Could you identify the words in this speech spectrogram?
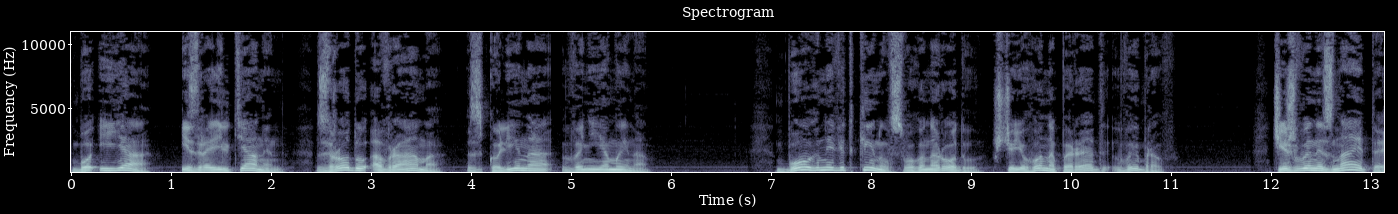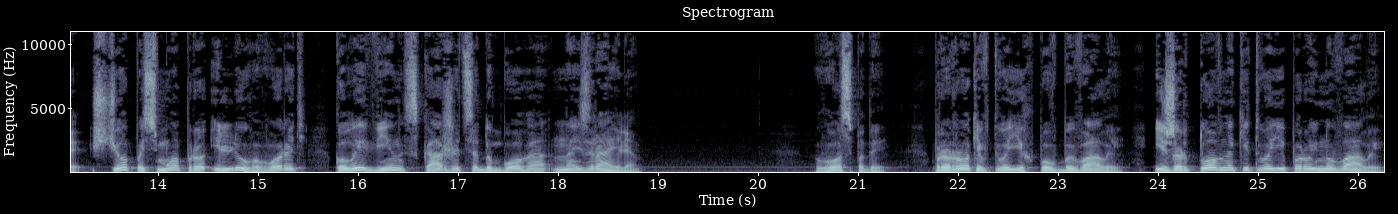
бо і я, ізраїльтянин, з роду Авраама, з коліна Веніямина. Бог не відкинув свого народу, що його наперед вибрав. Чи ж ви не знаєте, що письмо про Іллю говорить, коли він скаржиться до Бога на Ізраїля? Господи, пророків твоїх повбивали, і жартовники твої поруйнували.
